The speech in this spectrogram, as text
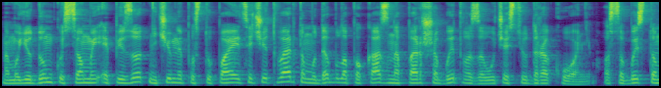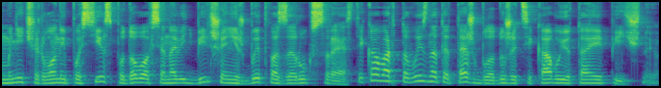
На мою думку, сьомий епізод нічим не поступається четвертому, де була показана перша битва за участю драконів. Особисто мені червоний посів сподобався навіть більше, ніж битва за Руксрест, яка варто визнати теж була дуже цікавою та епічною.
